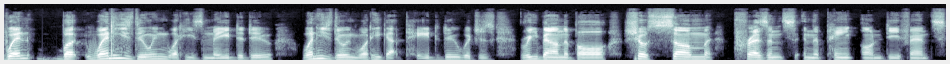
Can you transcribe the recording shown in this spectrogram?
when but when he's doing what he's made to do, when he's doing what he got paid to do, which is rebound the ball, show some presence in the paint on defense,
